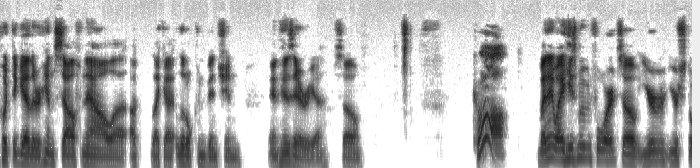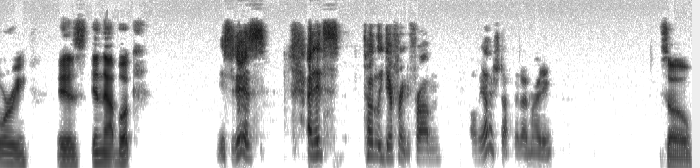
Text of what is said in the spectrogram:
put together himself now uh, a, like a little convention in his area so Cool. but anyway he's moving forward so your your story is in that book Yes, it is. And it's totally different from all the other stuff that I'm writing. so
